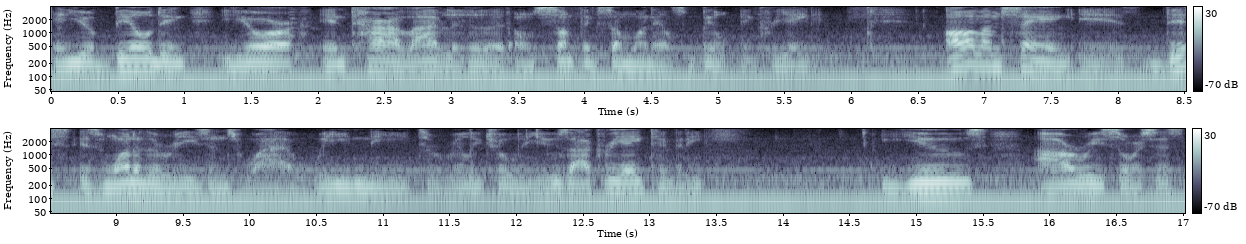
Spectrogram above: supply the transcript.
and you're building your entire livelihood on something someone else built and created. All I'm saying is this is one of the reasons why we need to really truly use our creativity, use our resources,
